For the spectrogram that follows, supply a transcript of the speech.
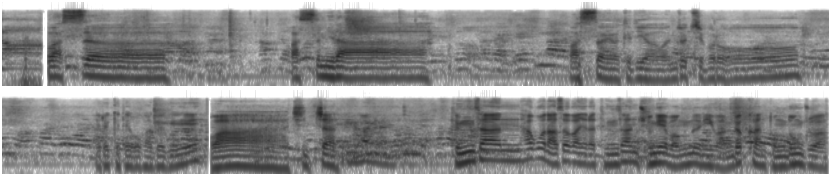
야 왔어. 왔습니다. 왔어요 드디어 원조집으로. 이렇게 되고 가격이. 와 진짜. 등산하고 나서가 아니라 등산 중에 먹는 이 완벽한 동동주와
